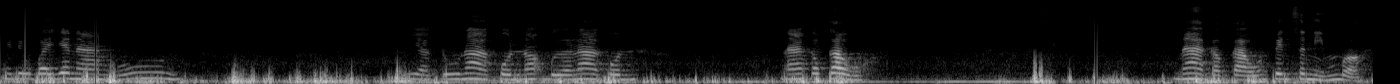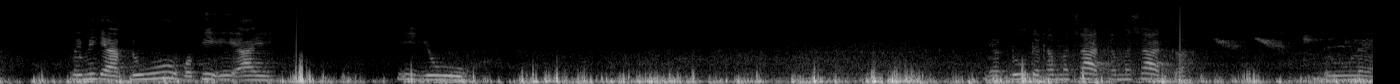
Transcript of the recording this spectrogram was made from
ไปดูใบยานางอู้อยากดูหน้าคนเนาะเบื่อหน้าคน หน้าเก่าๆหน้าเก่าๆมันเป็นสนิมบ่เลยไม่อยากดูบ่พี่เอไอพี่ยูอยากดูแต่ธรรมชาติธรรมชาติก็ดูแหละ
